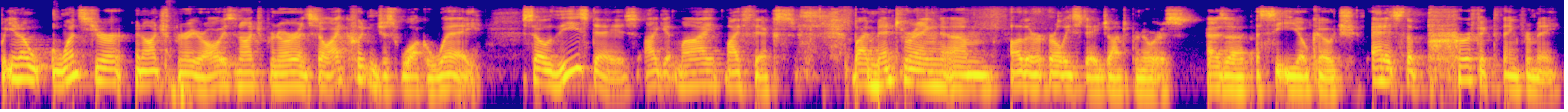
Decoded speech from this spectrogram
But you know, once you're an entrepreneur, you're always an entrepreneur, and so I couldn't just walk away. So these days, I get my my fix by mentoring um, other early stage entrepreneurs as a, a CEO coach, and it's the perfect thing for me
